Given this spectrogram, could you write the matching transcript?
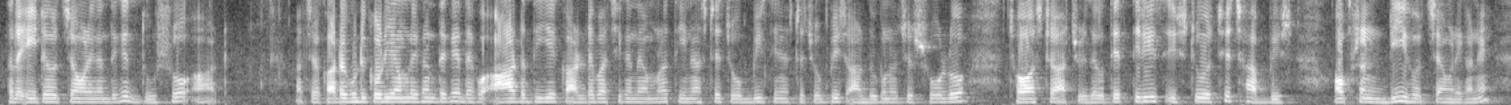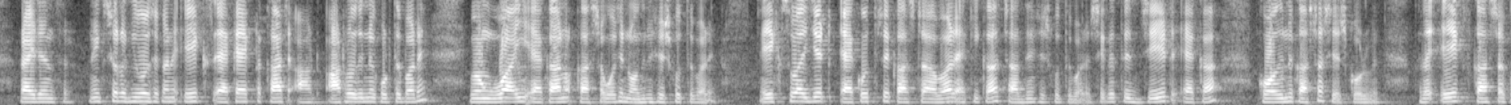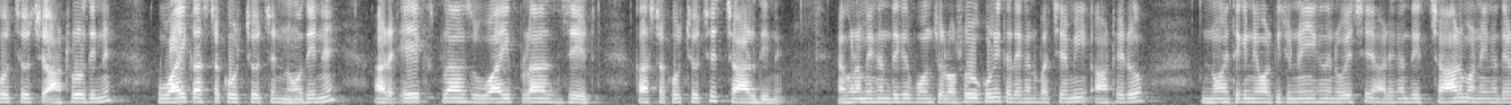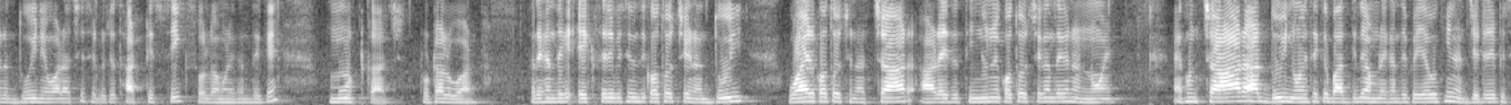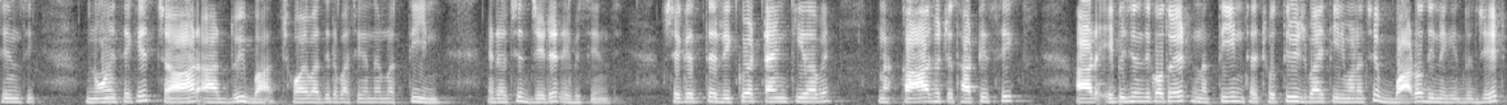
তাহলে এইটা হচ্ছে আমার এখান থেকে দুশো আট। আচ্ছা কাটাকুটি করি আমরা এখান থেকে। দেখো, আট দিয়ে কাটলে পাচ্ছি এখানে আমরা তিন আসটে চব্বিশ, তিন আসটে চব্বিশ আর দুগুণ হচ্ছে ষোলো, ছ আসটে আটচল্লিশ। দেখো তেত্রিশ ইস্টু হচ্ছে ছাব্বিশ। অপশান ডি হচ্ছে আমার এখানে রাইট অ্যান্সার নেক্সট হলো কী বলছে এখানে? এক্স একা একটা কাজ আট আঠেরো দিনে করতে পারে এবং ওয়াই একা কাজটা বলছে দিনে শেষ করতে পারে। এক্স ওয়াই জেড একত্রে কাজটা আবার একই কাজ চার দিনে শেষ করতে পারে। সেক্ষেত্রে জেড একা কদিনে কাজটা শেষ করবে? তাহলে এক্স কাজটা করছে হচ্ছে আঠেরো দিনে ওয়াই কাজটা করছে হচ্ছে ন দিনে আর X plus Y plus Z কাজটা করছে হচ্ছে চার দিনে। এখন আমি এখান থেকে পঞ্চ লসও করি, তাহলে এখানে পাচ্ছি আমি আঠেরো নয় থেকে নেওয়ার কিছু নেই এখানে রয়েছে। আর এখান থেকে চার মানে এখান থেকে একটা দুই নেওয়ার আছে, সেটা হচ্ছে থার্টি সিক্স হলো আমার এখান থেকে মোট কাজ টোটাল ওয়ার্ক তাহলে এখান থেকে এক্সের এফিসিয়েন্সি কত হচ্ছে না দুই। ওয়াইয়ের কত হচ্ছে না? চার। আর এই তিনজনের কত হচ্ছে এখান থেকে না? নয়। এখন চার আর দুই নয় থেকে বাদ দিলে আমরা এখান থেকে পেয়ে যাব কি না? জেডের এফিসিয়েন্সি নয় থেকে চার আর দুই বাদ, ছয় বাদ দিলে পাচ্ছি এখান থেকে আমরা তিন। এটা হচ্ছে জেডের এফিসিয়েন্সি সেক্ষেত্রে রিকোয়ার্ড টাইম কী হবে? না, কাজ হচ্ছে থার্টি সিক্স আর এফিসিয়েন্সি কত এর? না, তিন ছত্রিশ বাই তিন মানে হচ্ছে বারো দিনে কিন্তু জেড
